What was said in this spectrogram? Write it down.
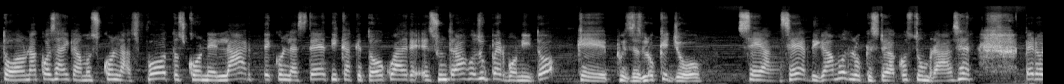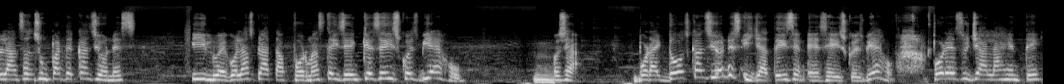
toda una cosa, digamos, con las fotos, con el arte, con la estética, que todo cuadre, es un trabajo súper bonito, que pues es lo que yo sé hacer, digamos, lo que estoy acostumbrada a hacer, pero lanzas un par de canciones y luego las plataformas te dicen que ese disco es viejo. Mm. O sea, por ahí dos canciones y ya te dicen ese disco es viejo. Por eso ya la gente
